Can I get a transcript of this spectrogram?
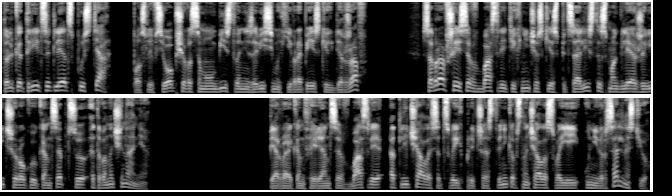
Только 30 лет спустя После всеобщего самоубийства независимых европейских держав, собравшиеся в Басре технические специалисты смогли оживить широкую концепцию этого начинания. Первая конференция в Басре отличалась от своих предшественников сначала своей универсальностью,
